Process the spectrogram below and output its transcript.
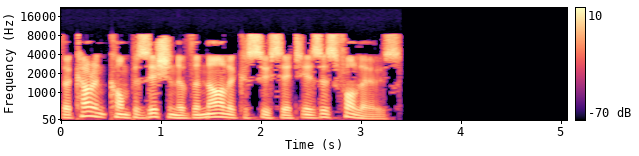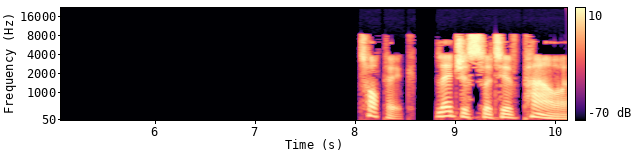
the current composition of the Naalakkersuisut is as follows. Legislative power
